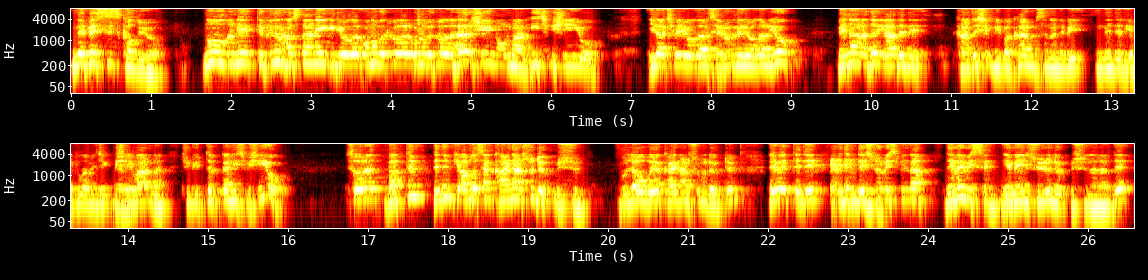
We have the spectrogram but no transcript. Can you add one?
nefessiz kalıyor. Ne oldu ne etti filan hastaneye gidiyorlar ona bakıyorlar ona bakıyorlar her şey normal hiçbir şey yok. İlaç veriyorlar serum veriyorlar yok. Beni aradı ya dedi kardeşim bir bakar mısın hani bir nedir yapılabilecek bir şey var mı? Çünkü tıbben hiçbir şey yok. Sonra baktım dedim ki abla sen kaynar su dökmüşsün. Bu lavaboya kaynar su mu döktün? Evet dedi. Dedim destur bismillah dememişsin. Yemeğin suyunu dökmüşsün herhalde.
